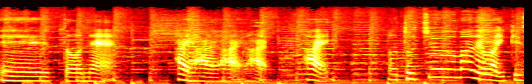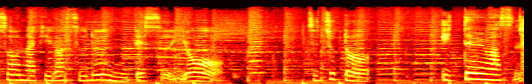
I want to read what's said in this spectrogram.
えー、っとね。はいはいはいはい。はい。途中まではいけそうな気がするんですよ。じゃちょっと行ってみますね。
